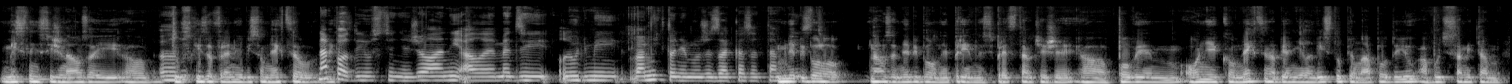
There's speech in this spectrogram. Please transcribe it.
Myslím si, že naozaj tú ehm, schizofréniu by som nechcel... Na pódiu ste neželaní, ale medzi ľuďmi vám nikto nemôže zakázať tam Mne by bolo naozaj mne by bolo nepríjemné. Si predstavte, že poviem o niekom, nechcem, aby ani len vystúpil na pódiu a buď sa mi tam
